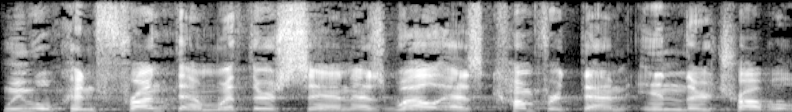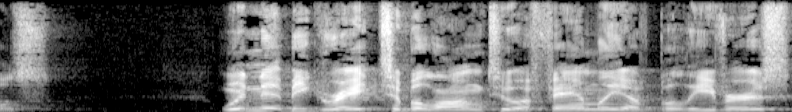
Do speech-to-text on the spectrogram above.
we will confront them with their sin as well as comfort them in their troubles Wouldn't it be great to belong to a family of believers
